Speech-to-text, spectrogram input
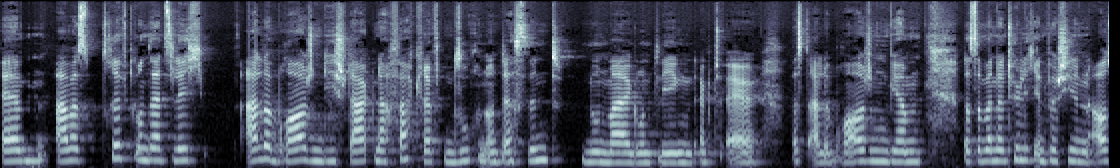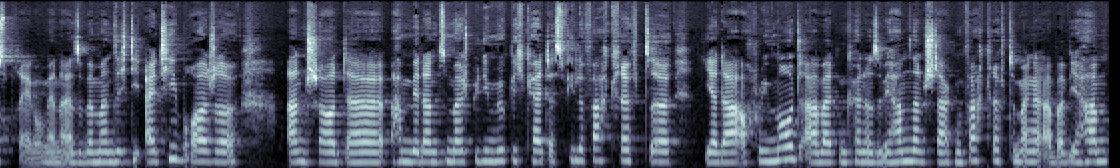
Ähm, aber es trifft grundsätzlich alle Branchen, die stark nach Fachkräften suchen und das sind nun mal grundlegend aktuell fast alle Branchen. Wir haben das aber natürlich in verschiedenen Ausprägungen. Also wenn man sich die IT-Branche anschaut, da haben wir dann zum Beispiel die Möglichkeit, dass viele Fachkräfte ja da auch remote arbeiten können. Also wir haben dann starken Fachkräftemangel, aber wir haben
